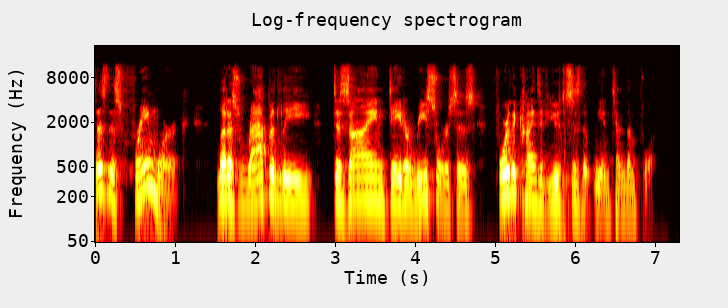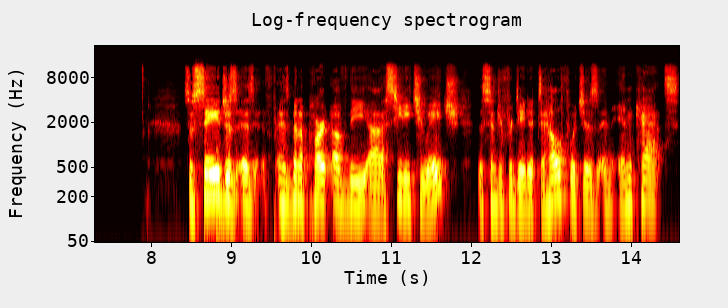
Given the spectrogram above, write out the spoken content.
does this framework let us rapidly design data resources for the kinds of uses that we intend them for so SAGE is, is, has been a part of the uh, CD2H, the Center for Data to Health, which is an NCATS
